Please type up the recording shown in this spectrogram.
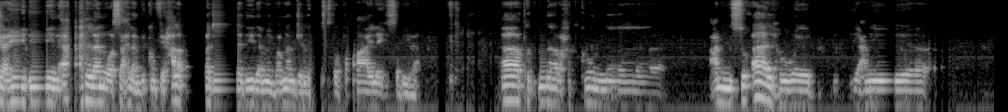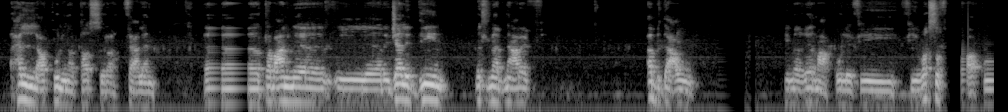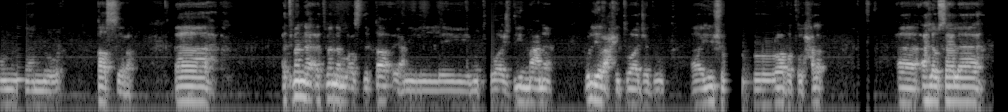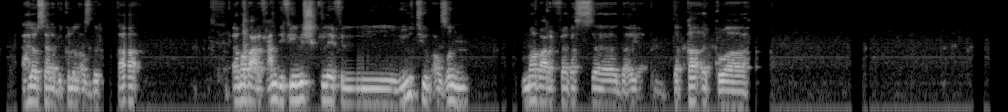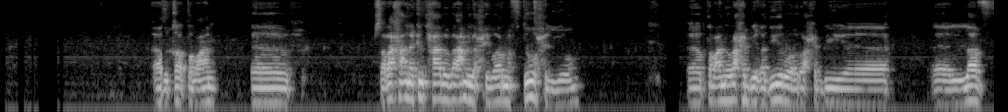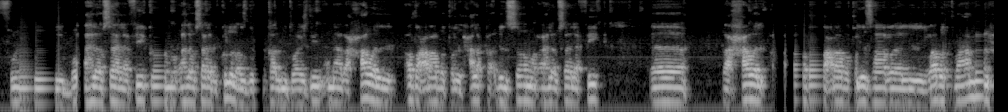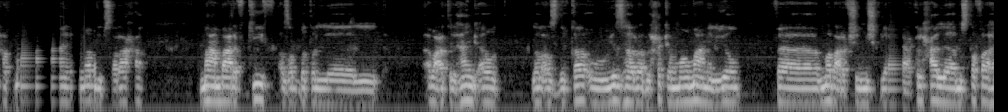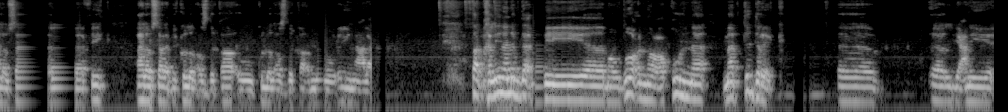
مشاهدين أهلا وسهلا بكم في حلقة جديدة من برنامج استطاع إليه سبيلا. اعتقد راح تكون آه، عن سؤال هو يعني آه، هل عقولنا قاصرة فعلا؟ آه، طبعا رجال الدين مثل ما بنعرف أبدعوا كلمه غير معقوله في في وصف عقولنا انه قاصرة. آه، أتمنى أتمنى من الأصدقاء يعني اللي متواجدين معنا واللي راح يتواجدوا آه، ينشروا رابط الحلقة. آه، أهلا وسهلا أهلا وسهلا بكل الأصدقاء. ما بعرف عندي في مشكلة في اليوتيوب أظن. ما بعرف بس دقائق و أصدقاء طبعا. آه، بصراحة أنا كنت حابب أعمل حوار مفتوح اليوم. آه، طبعا أرحب بغدير وأرحب ب لاف أهلا وسهلا فيكم واهلا وسهلا بكل الأصدقاء المتواجدين. أنا راح أحاول أضع رابط الحلقة. أبن سومر أهلا وسهلا فيك. راح أحاول أضع رابط. يظهر الرابط ما عم بنحط معي ما بدي بصراحة. ما عم بعرف كيف اضبط أبعث ال Hangout للأصدقاء ويظهر بالحكم مو معنا اليوم فما بعرف شو المشكلة. على كل حال مصطفى أهلا وسهلا فيك. أهلا وسهلا بكل الأصدقاء وكل الأصدقاء المنورين على طيب خلينا نبدأ بموضوع إنه عقولنا ما بتدرك آه، آه، يعني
